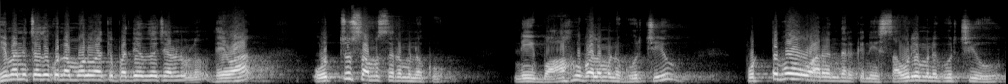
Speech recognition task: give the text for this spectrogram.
ఏమని చదువుకున్న మూలవాక్యం పద్దెనిమిదో చరణంలో? దేవా వచ్చు సంవత్సరమునకు నీ బాహుబలమును గూర్చియు పుట్టబో వారందరికి నీ శౌర్యమును గూర్చియు.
